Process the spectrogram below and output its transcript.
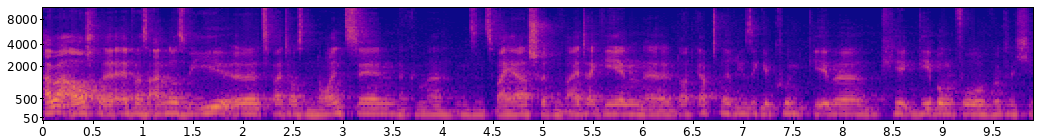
Aber auch äh, etwas anderes wie 2019, äh, da können wir in zwei Jahresschritten weitergehen. Äh, dort gab es eine riesige Kundgebung, wo wirklich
